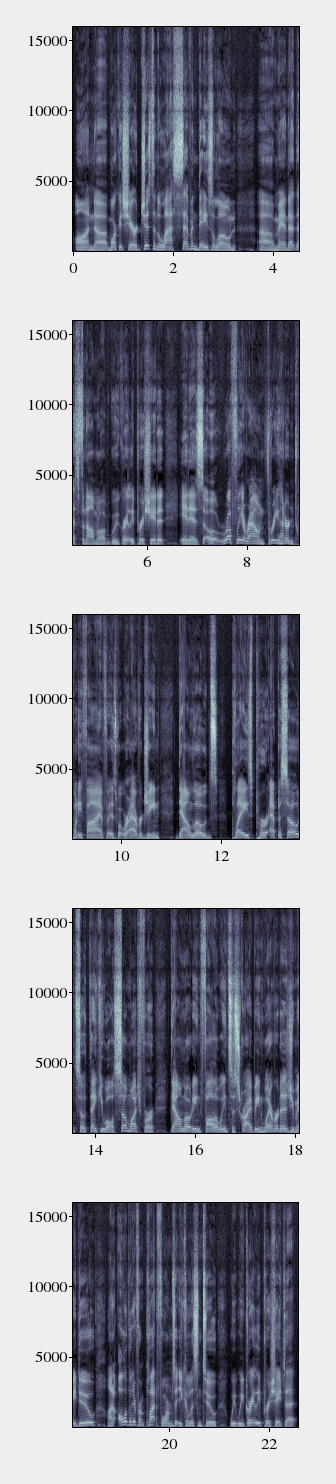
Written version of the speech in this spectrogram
on uh, market share just in the last seven days alone. Uh, man, that that's phenomenal. We greatly appreciate it. It is uh, roughly around 325 is what we're averaging downloads plays per episode. So thank you all so much for downloading, following, subscribing, whatever it is you may do on all the different platforms that you can listen to. We, we greatly appreciate that.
